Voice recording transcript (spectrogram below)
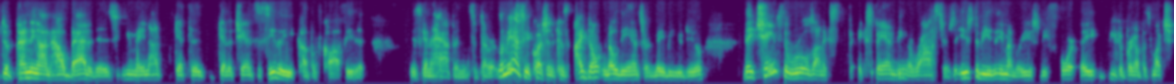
depending on how bad it is, you may not get to get a chance to see the cup of coffee that is going to happen in September. Let me ask you a question because I don't know the answer, and maybe you do. They changed the rules on ex- expanding the rosters. It used to be, you remember, it used to be four. They you could bring up as much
